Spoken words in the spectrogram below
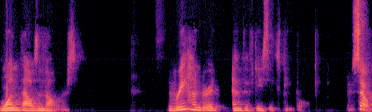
$1,000. 356 people. So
